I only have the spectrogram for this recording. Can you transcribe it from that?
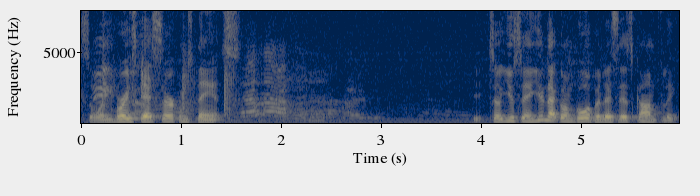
So embrace that circumstance. So you're saying you're not going to go up unless there's conflict.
